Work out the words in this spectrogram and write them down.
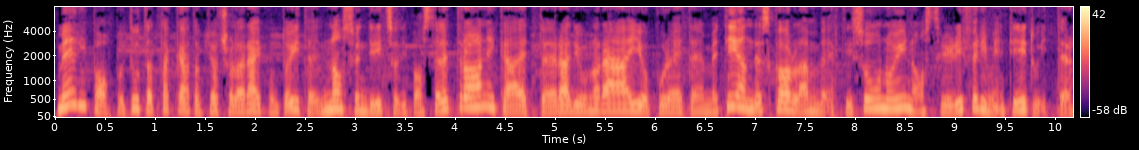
Mary Pop, tutto attaccato chiocciolarai.it, il nostro indirizzo di posta elettronica, et Radio 1 Rai oppure et mt underscore Lamberti sono i nostri riferimenti di Twitter.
